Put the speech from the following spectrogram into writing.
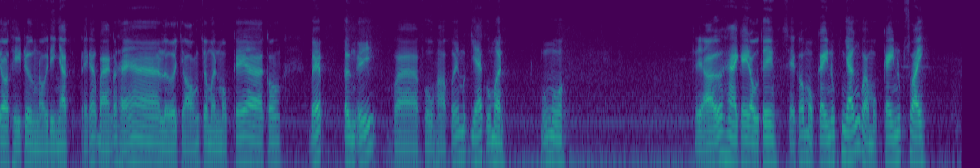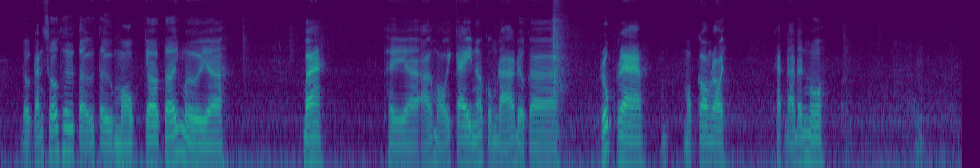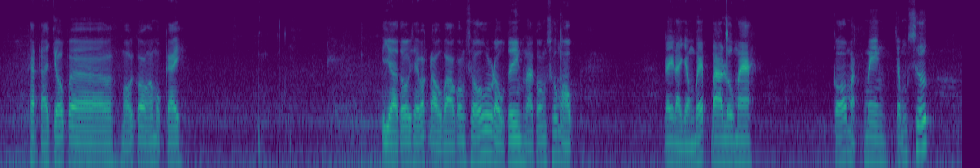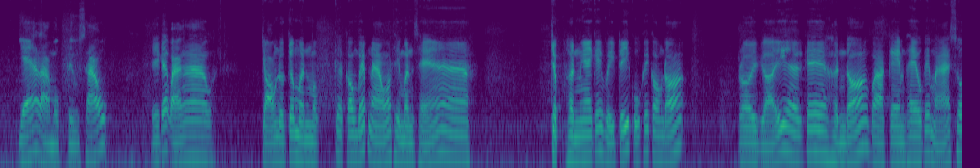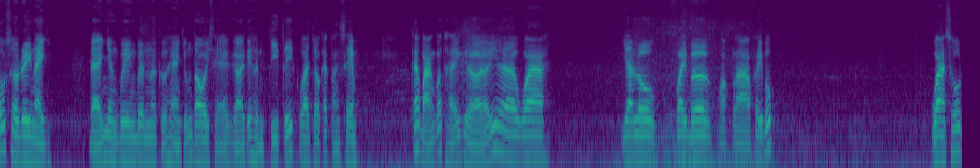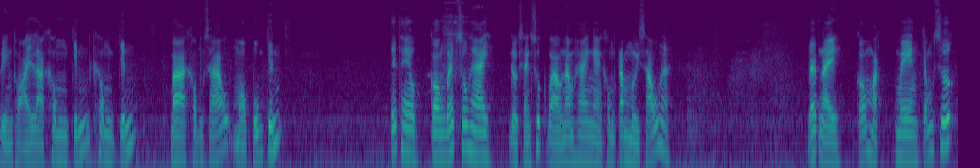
cho thị trường nội địa Nhật để các bạn có thể à, lựa chọn cho mình một cái à, con bếp ưng ý và phù hợp với mức giá của mình muốn mua. Thì ở hai cây đầu tiên sẽ có một cây nút nhấn và một cây nút xoay, được đánh số thứ tự từ 1 cho tới 13 à, thì ở mỗi cây nó cũng đã được rút ra một con rồi, khách đã đến mua khách đã chốt uh, mỗi con ở một cây. Bây giờ tôi sẽ bắt đầu vào con số đầu tiên là con số 1 đây là dòng bếp Paloma. Có mặt men chống xước giá là 1 triệu 6 thì các bạn uh, chọn được cho mình một cái con bếp nào thì mình sẽ ờ, chụp hình ngay cái vị trí của cái con đó. Rồi gửi cái hình đó và kèm theo cái mã số series này để nhân viên bên ờ, cửa hàng chúng tôi sẽ gửi cái hình chi tiết qua cho các bạn xem. Các bạn có thể gửi ờ, qua Zalo, Viber hoặc là Facebook. Qua số điện thoại là 0909 306 149 Tiếp theo con bếp số 2 được sản xuất vào năm 2016 nè bếp này có mặt men chống xước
